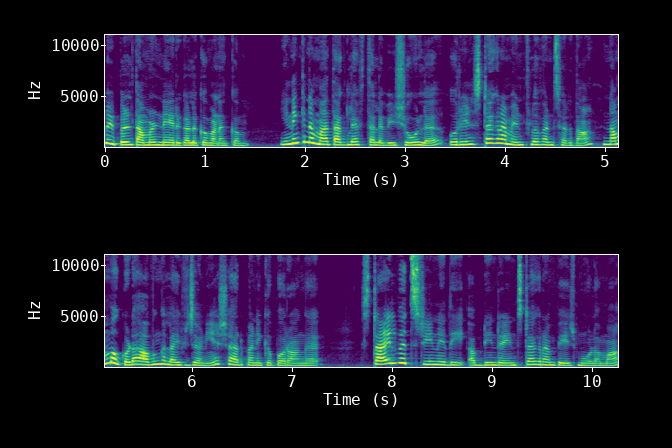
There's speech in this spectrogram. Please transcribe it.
பீப்பிள் தமிழ் நேயர்களுக்கு வணக்கம். இன்றைக்கி நம்ம தக்லைஃப் தலைவி ஷோவில் ஒரு இன்ஸ்டாகிராம் இன்ஃப்ளூயன்சர் தான் நம்ம கூட அவங்க லைஃப் ஜேர்னியை ஷேர் பண்ணிக்க போகிறாங்க ஸ்டைல் வித் ஸ்ரீநிதி அப்படின்ற இன்ஸ்டாகிராம் பேஜ் மூலமாக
